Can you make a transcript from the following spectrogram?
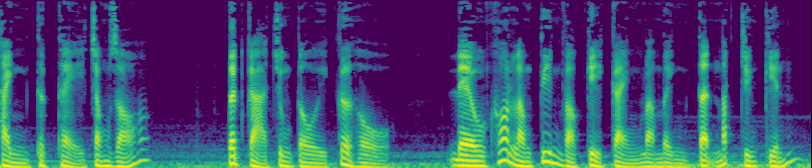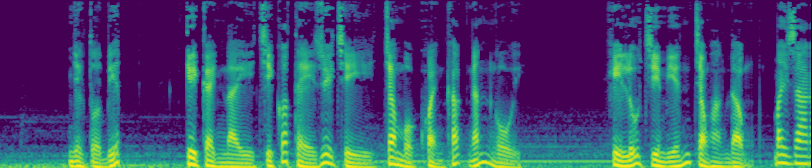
thành thực thể trong gió. Tất cả chúng tôi cơ hồ đều khó lòng tin vào kỳ cảnh mà mình tận mắt chứng kiến. Nhưng tôi biết, kỳ cảnh này chỉ có thể duy trì trong một khoảnh khắc ngắn ngủi. Khi lũ chim yến trong hang động bay ra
